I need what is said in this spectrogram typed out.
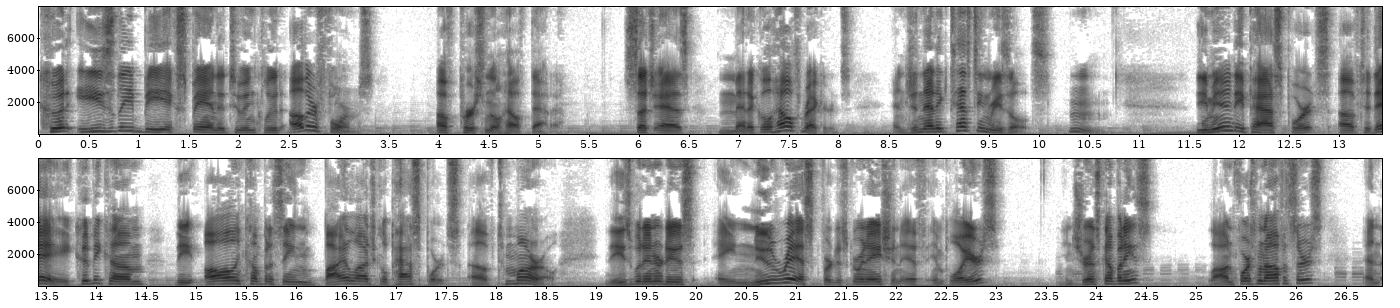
could easily be expanded to include other forms of personal health data, such as medical health records and genetic testing results. Hmm. The immunity passports of today could become the all encompassing biological passports of tomorrow. These would introduce a new risk for discrimination if employers, insurance companies, law enforcement officers, and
